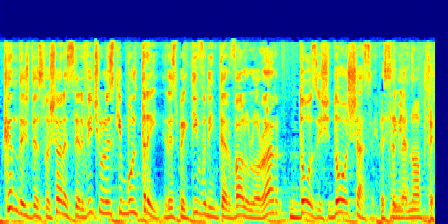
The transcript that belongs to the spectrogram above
când își desfășoară serviciul în schimbul 3, respectiv în intervalul orar 22-6. Pe semn de noapte.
